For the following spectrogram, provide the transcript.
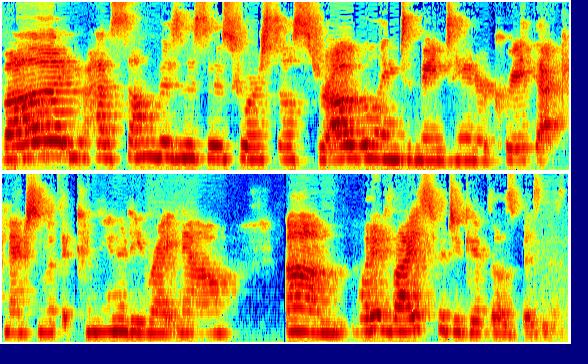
But you have some businesses who are still struggling to maintain or create that connection with the community right now. Um, what advice would you give those businesses?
